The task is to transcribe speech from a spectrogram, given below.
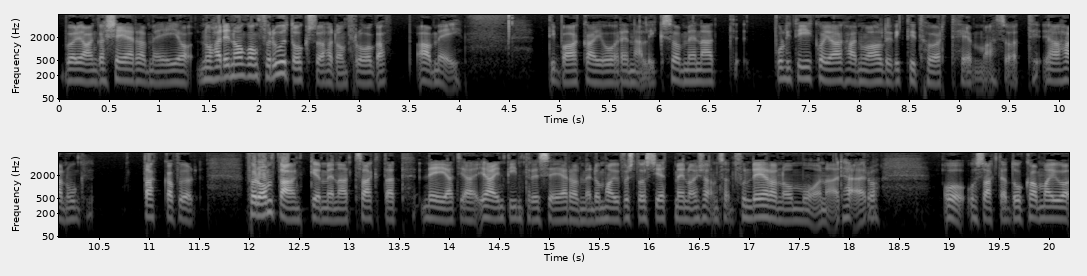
börja engagera mig. Och, nu har det någon gång förut också har de frågat av mig tillbaka i åren liksom. Men att politik och jag har nog aldrig riktigt hört hemma. Så att jag har nog tackat för, för omtanken men att sagt att nej, att jag, jag är inte intresserad. Men de har ju förstås gett mig någon chans att fundera någon månad här. Och, och, och, sagt att då kan man ju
